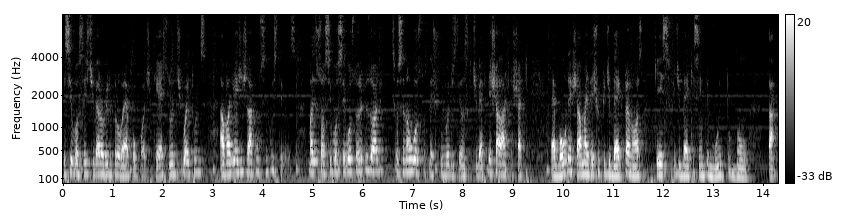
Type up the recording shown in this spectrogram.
E se você estiver ouvindo pelo Apple Podcast, do antigo iTunes, avalie a gente lá com 5 estrelas. Mas é só se você gostou do episódio. Se você não gostou, deixa o número de estrelas que tiver que deixar lá, que achar que é bom deixar, mas deixa um feedback para nós, que esse feedback é sempre muito bom, tá?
